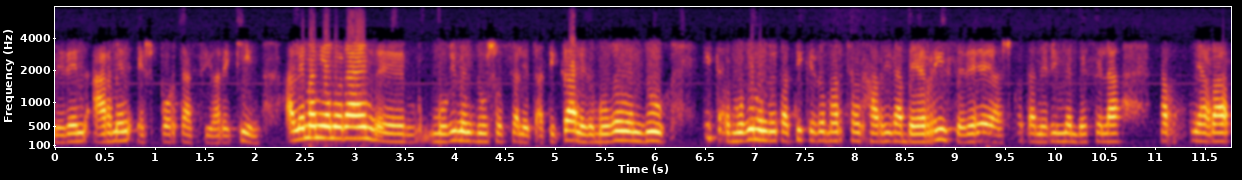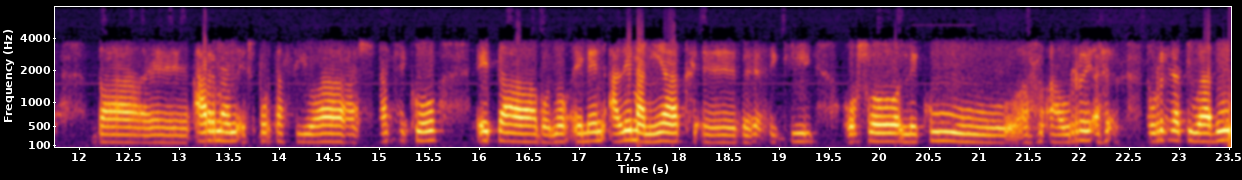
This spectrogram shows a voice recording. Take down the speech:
beren armen esportazioarekin. Alemanian orain e, mugimendu sozialetatik edo mugimendu itar mugimenduetatik edo martxan jarri da berriz ere askotan egin den bezala kampaina bat ba, e, armen esportazioa atzeko eta bueno, hemen Alemaniak e, bereziki oso leku aurre, aurreratua du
